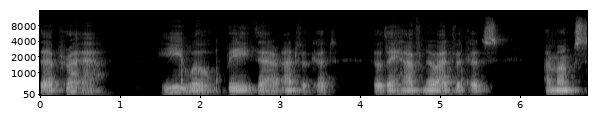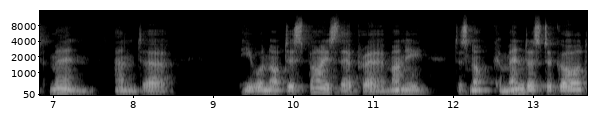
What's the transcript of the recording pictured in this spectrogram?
their prayer. He will be their advocate, though they have no advocates amongst men, and uh, he will not despise their prayer. Money does not commend us to God,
